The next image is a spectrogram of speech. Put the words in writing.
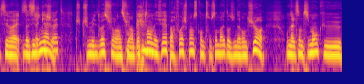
c'est vrai. Bah, c'est est génial. chouette. Tu, tu mets le doigt sur un sujet important, en effet. Parfois, je pense, quand on s'embarque dans une aventure, on a le sentiment que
